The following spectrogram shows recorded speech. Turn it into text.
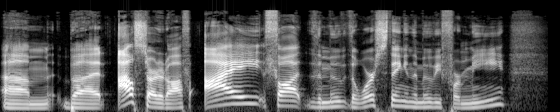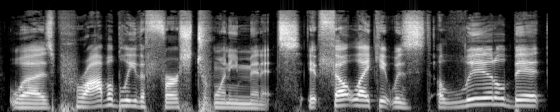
Um, but I'll start it off. I thought the move, the worst thing in the movie for me was probably the first 20 minutes. It felt like it was a little bit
